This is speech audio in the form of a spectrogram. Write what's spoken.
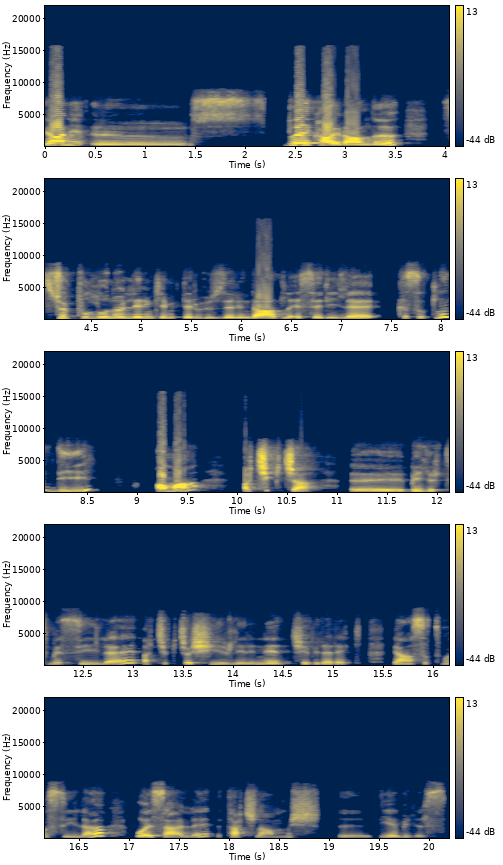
yani e, Blake hayranlığı Sürpulluğun Ölülerin Kemikleri Üzerinde adlı eseriyle kısıtlı değil. Ama açıkça e, belirtmesiyle, açıkça şiirlerini çevirerek yansıtmasıyla bu eserle taçlanmış e, diyebiliriz.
